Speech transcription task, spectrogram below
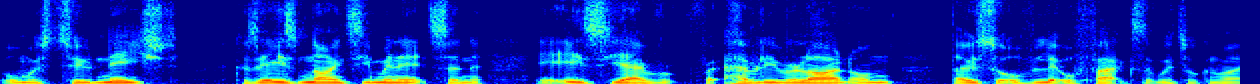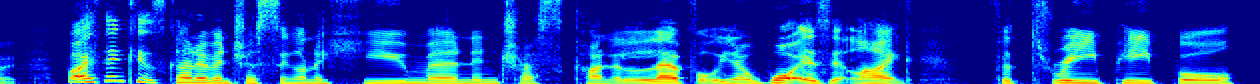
almost too niched because it is 90 minutes and it is yeah heavily reliant on those sort of little facts that we're talking about. But I think it's kind of interesting on a human interest kind of level. You know, what is it like for three people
